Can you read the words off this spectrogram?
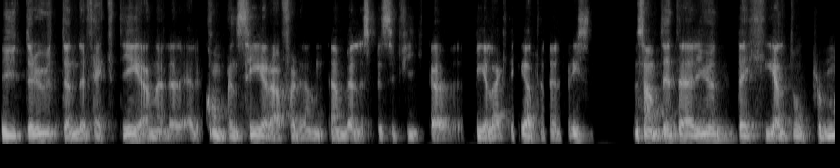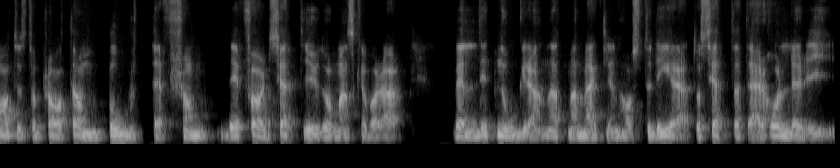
byter ut en defekt gen eller, eller kompenserar för den, den väldigt specifika felaktigheten eller bristen. Men samtidigt är det ju inte helt oproblematiskt att prata om bot eftersom det förutsätter ju då man ska vara väldigt noggrann, att man verkligen har studerat och sett att det här håller i,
